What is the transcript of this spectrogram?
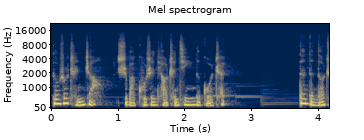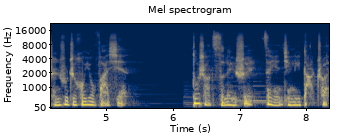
都说成长是把哭声调成静音的过程，但等到成熟之后，又发现多少次泪水在眼睛里打转，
